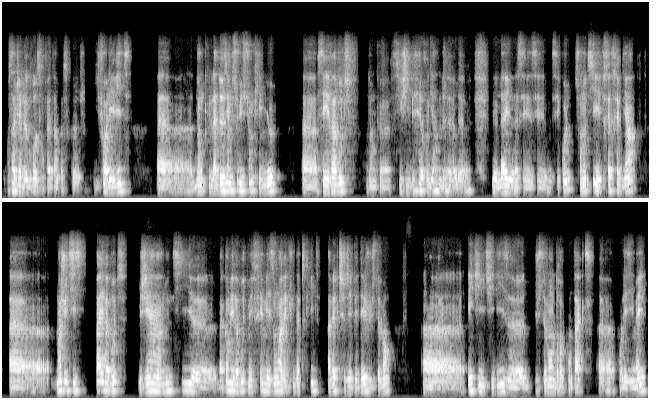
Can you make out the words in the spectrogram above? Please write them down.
c'est pour ça que j'aime le gros, en fait, hein, parce qu'il faut aller vite. Euh, donc, la deuxième solution qui est mieux, c'est EvaBoot. Donc, si JB regarde le, live, c'est cool. Son outil est très, très bien. moi, j'utilise pas EvaBoot. J'ai un outil bah, comme EvaBoot, mais fait maison avec une app script avec ChatGPT, justement. Euh, et qui utilise euh, justement Drop Contact euh, pour les emails.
